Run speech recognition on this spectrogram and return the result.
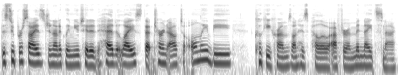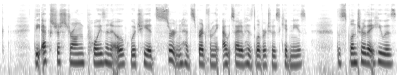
The supersized, genetically mutated head lice that turned out to only be cookie crumbs on his pillow after a midnight snack. The extra strong poison oak, which he had certain had spread from the outside of his liver to his kidneys. The splinter that he was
